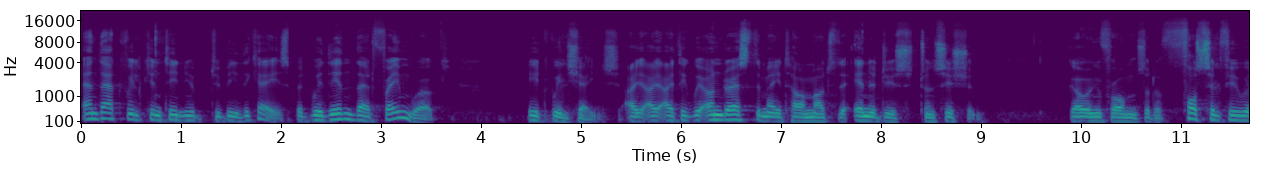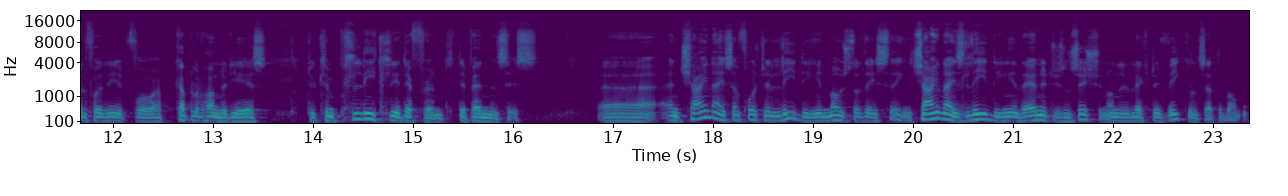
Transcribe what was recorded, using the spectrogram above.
and that will continue to be the case. But within that framework, it will change. I, I, I think we underestimate how much the energy transition, going from sort of fossil fuel for, the, for a couple of hundred years to completely different dependencies. Uh, and China is unfortunately leading in most of these things. China is leading in the energy transition on electric vehicles at the moment.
